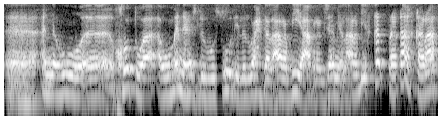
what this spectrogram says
آه، أنه آه، خطوة أو منهج للوصول إلى الوحدة العربية عبر الجامعة العربية قد تقاقر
